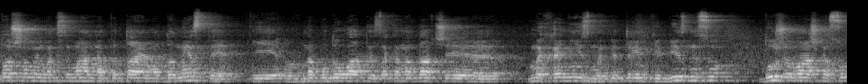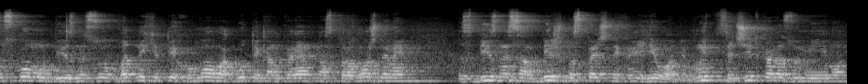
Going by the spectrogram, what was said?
то, що ми максимально питаємо донести і набудувати законодавчі механізми підтримки бізнесу, дуже важко сумському бізнесу в одних і тих умовах бути конкурентно спроможними з бізнесом більш безпечних регіонів. Ми це чітко розуміємо.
